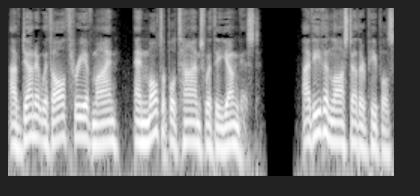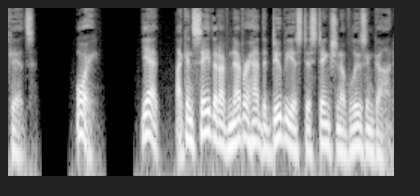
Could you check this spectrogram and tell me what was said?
I've done it with all three of mine, and multiple times with the youngest. I've even lost other people's kids. Oi! Yet, I can say that I've never had the dubious distinction of losing God.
